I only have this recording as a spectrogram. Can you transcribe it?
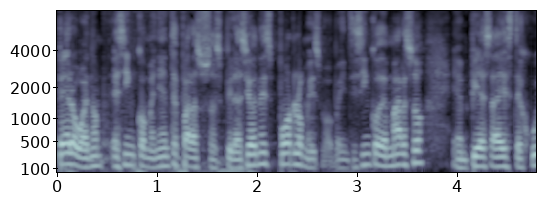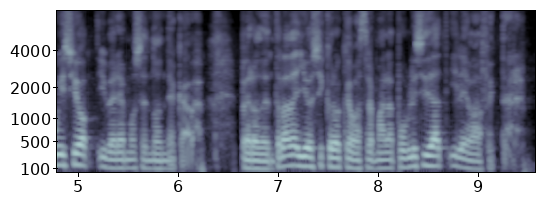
pero bueno, es inconveniente para sus aspiraciones por lo mismo. 25 de marzo empieza este juicio y veremos en dónde acaba. Pero de entrada yo sí creo que va a ser mala publicidad y le va a afectar.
